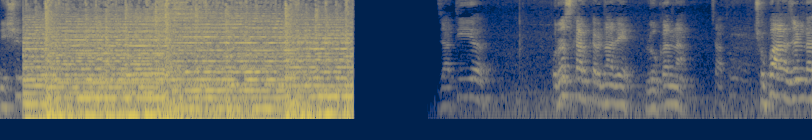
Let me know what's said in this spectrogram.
निश्चित जातीय पुरस्कार करणारे लोकांना छुपा अजेंडा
